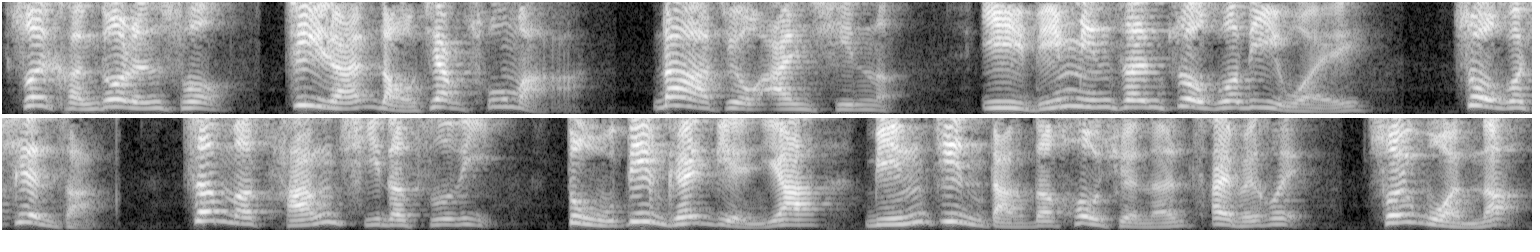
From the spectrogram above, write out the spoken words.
所以很多人说，既然老将出马，那就安心了。以林明珍做过立委、做过县长这么长期的资历，笃定可以碾压。民进党的候选人蔡培慧，所以稳了。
